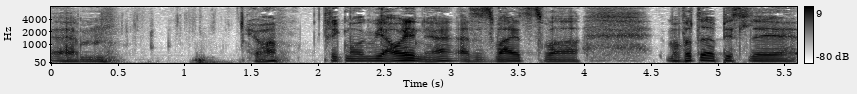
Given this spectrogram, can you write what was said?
ähm, ja, kriegt man irgendwie auch hin, ja. Also es war jetzt zwar, man wird da ein bisschen,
